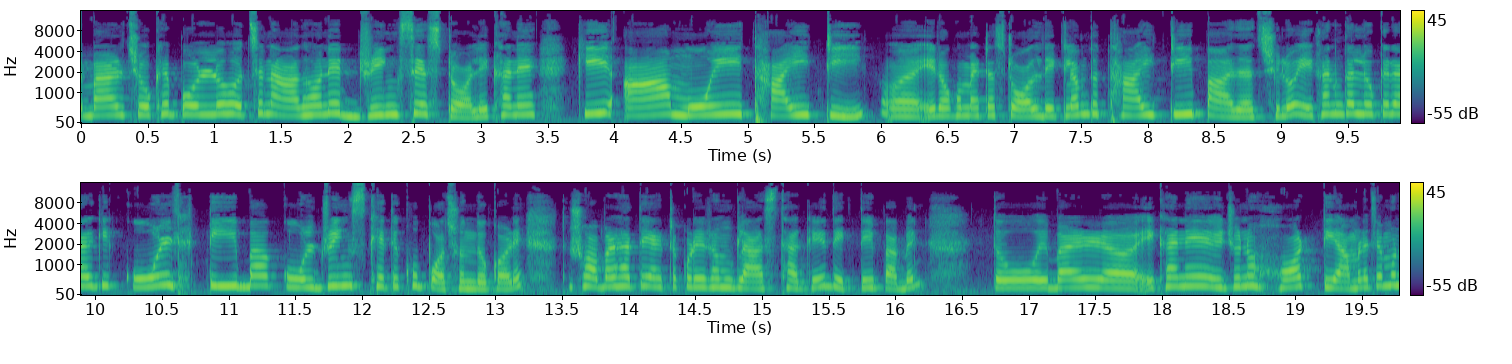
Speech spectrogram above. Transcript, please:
এবার চোখে পড়ল হচ্ছে নানা ধরনের ড্রিঙ্কসের স্টল। এখানে কি আ, মই, থাই টি এরকম একটা স্টল দেখলাম। তো থাই টি পাওয়া যাচ্ছিল। এখানকার লোকেরা আর কি কোল্ড টি বা কোল্ড ড্রিঙ্কস খেতে খুব পছন্দ করে। তো সবার হাতে একটা করে এরকম গ্লাস থাকে, দেখতেই পাবেন। তো এবার এখানে ওই জন্য হট টি, আমরা যেমন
